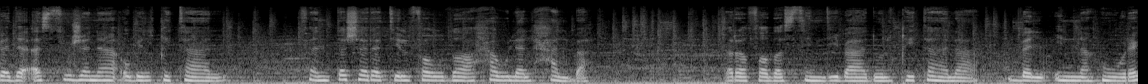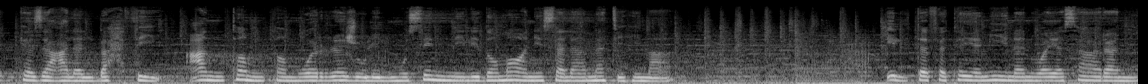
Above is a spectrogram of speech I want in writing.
بدأ السجناء بالقتال فانتشرت الفوضى حول الحلبة. رفض السندباد القتال بل إنه ركز على البحث عن طمطم والرجل المسن لضمان سلامتهما. التفت يمينا ويسارا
